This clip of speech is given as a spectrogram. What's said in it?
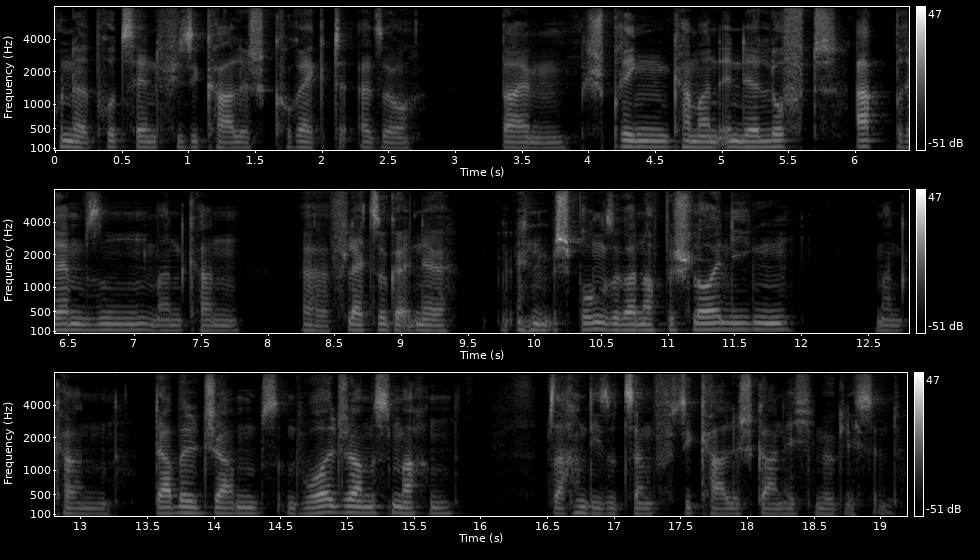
100% physikalisch korrekt. Also, beim Springen kann man in der Luft abbremsen, man kann äh, vielleicht sogar in der, im Sprung sogar noch beschleunigen, man kann Double Jumps und Wall Jumps machen. Sachen, die sozusagen physikalisch gar nicht möglich sind.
